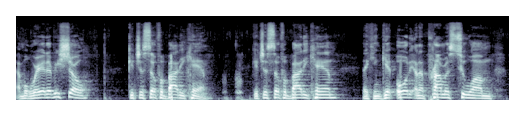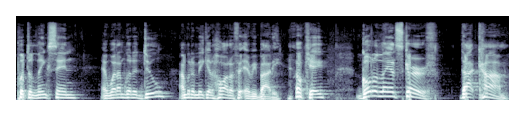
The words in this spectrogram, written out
I'm aware at every show. Get yourself a body cam. Get yourself a body cam. They can get audio, and I promise to um put the links in. And what I'm gonna do, I'm gonna make it harder for everybody. Okay, go to lancescurv.com.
